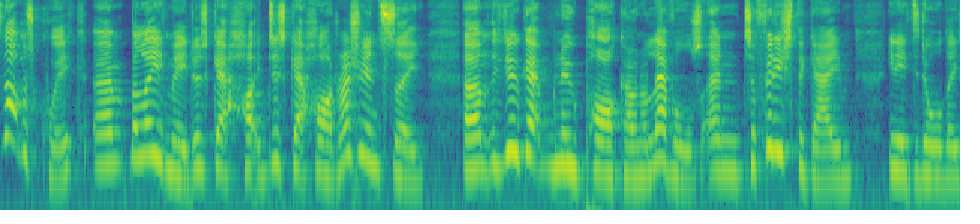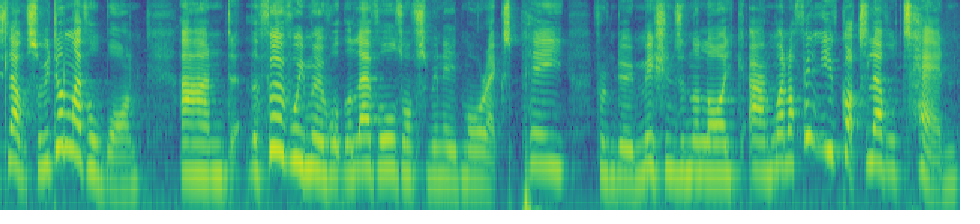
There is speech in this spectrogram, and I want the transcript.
So that was quick. Um, believe me, it does get it does get harder. As you can see, um, they do get new park owner levels, and to finish the game, you need to do all these levels. So we've done level one, and the further we move up the levels, obviously we need more XP from doing missions and the like. And when I think you've got to level ten,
